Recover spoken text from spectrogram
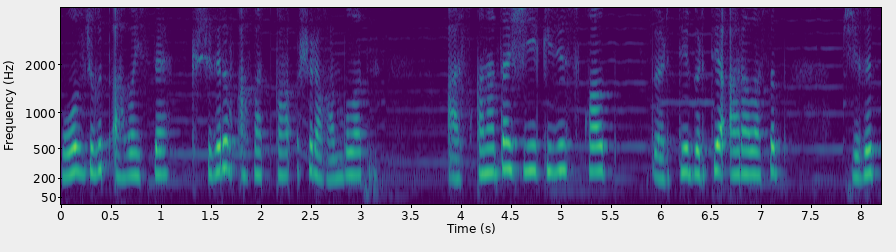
Ол жігіт абайсызда кішігірім апатқа ұшыраған болатын. Асханада жиі кездесіп қалып бірте-бірте араласып жігіт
